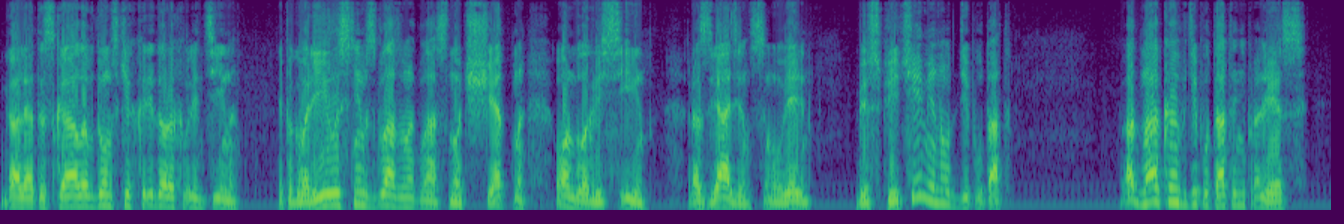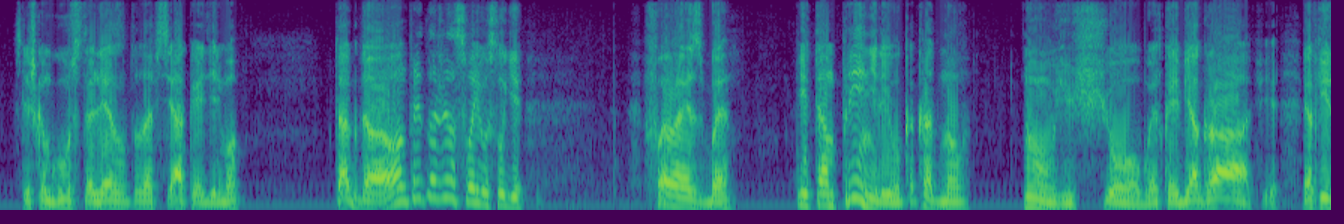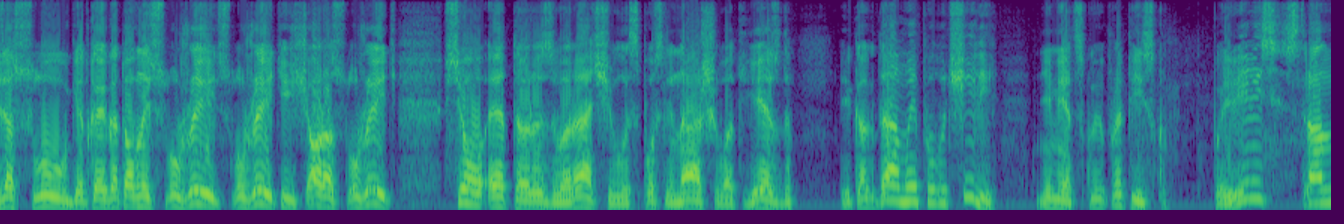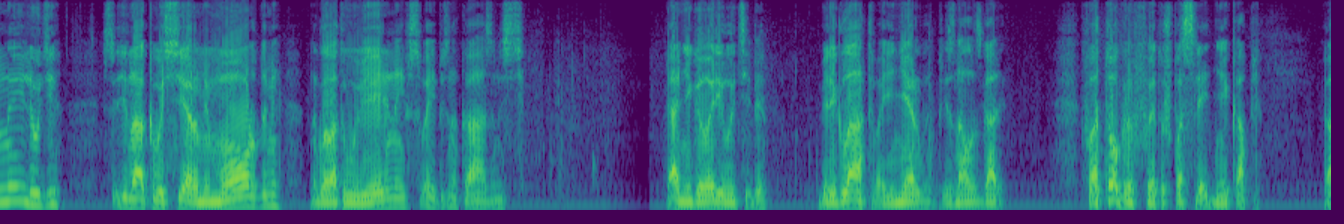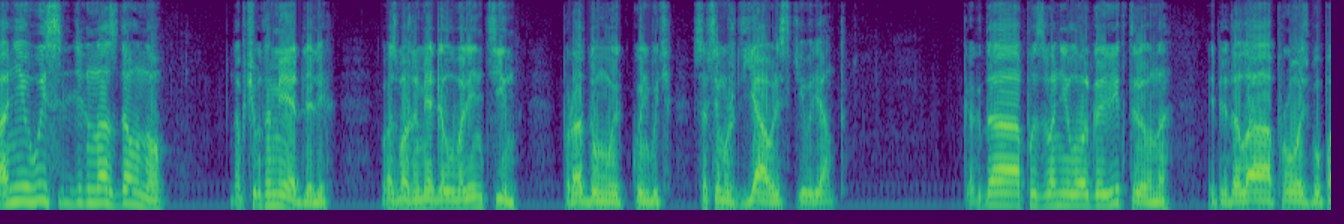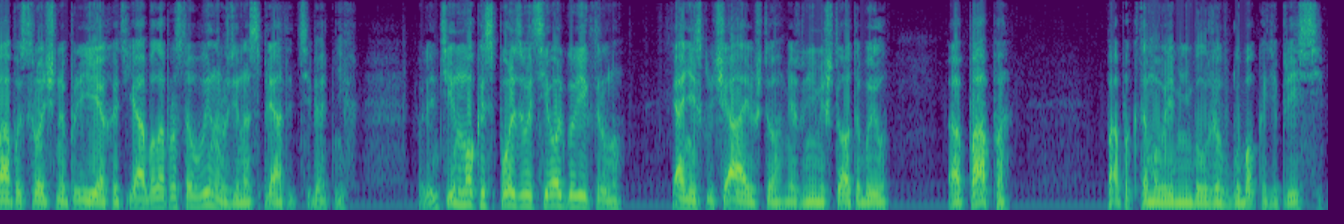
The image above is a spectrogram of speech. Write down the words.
Галя отыскала в думских коридорах Валентина и поговорила с ним с глазу на глаз, но тщетно. Он был агрессивен, развязен, самоуверен. Без пяти минут депутат. Однако в депутаты не пролез. Слишком густо лезло туда всякое дерьмо. Тогда он предложил свои услуги ФСБ, и там приняли его как родного. Ну, еще бы, эдакая биография, эдакие заслуги, эдакая готовность служить, служить, еще раз служить. Все это разворачивалось после нашего отъезда, и когда мы получили немецкую прописку, появились странные люди с одинаково серыми мордами, нагловато уверенные в своей безнаказанности. Я не говорила тебе, берегла твои нервы, призналась Галя. Фотографы — это уж последняя капля. Они выследили нас давно, но почему-то медлили. Возможно, медлил Валентин, продумывая какой-нибудь совсем уж дьявольский вариант. Когда позвонила Ольга Викторовна и передала просьбу папы срочно приехать, я была просто вынуждена спрятать тебя от них. Валентин мог использовать и Ольгу Викторовну. Я не исключаю, что между ними что-то было. А папа... Папа к тому времени был уже в глубокой депрессии.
